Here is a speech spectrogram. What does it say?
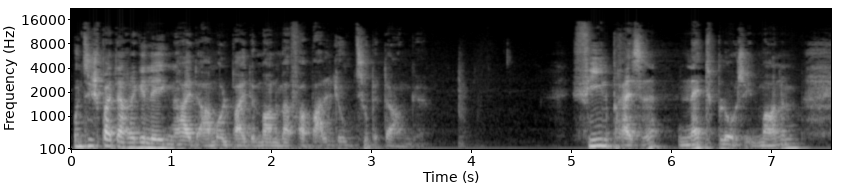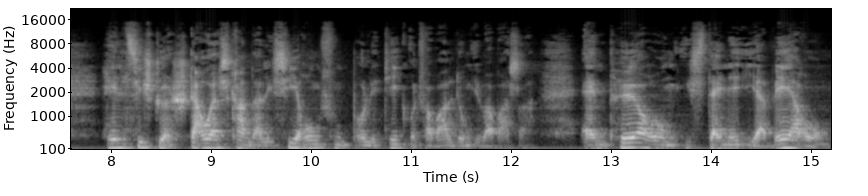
und sich bei der Gelegenheit einmal bei der Mannemer Verwaltung zu bedanken. Viel Presse, nicht bloß in Mannem, hält sich durch Dauerskandalisierung von Politik und Verwaltung über Wasser. Empörung ist deine ihr Währung.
